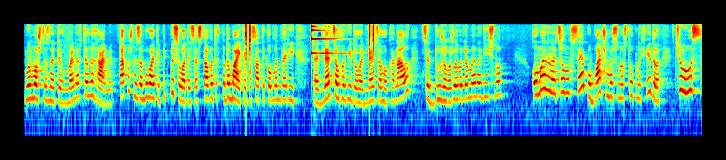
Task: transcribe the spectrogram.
ви можете знайти в мене в телеграмі. Також не забувайте підписуватися, ставити вподобайки, писати коментарі е, для цього відео, для цього каналу. Це дуже важливо для мене дійсно. У мене на цьому все. Побачимось у наступних відео. Чус!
